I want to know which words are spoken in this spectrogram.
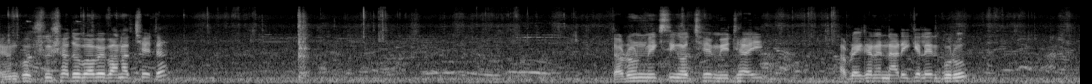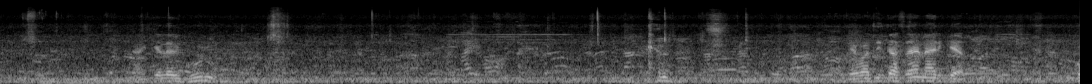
এখন খুব সুস্বাদুভাবে বানাচ্ছে এটা। দারুণ মিক্সিং হচ্ছে মিঠাই। আপনার এখানে নারিকেলের গুঁড়ো। নারিকেলের গুরু এবার দিতে আছে নারকেল। ক?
